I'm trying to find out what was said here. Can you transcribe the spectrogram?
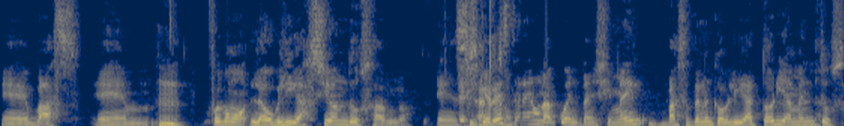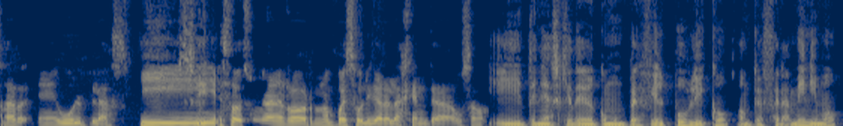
eh, Buzz. Eh, hmm. Fue como la obligación de usarlo. Eh, si querés tener una cuenta en Gmail, vas a tener que obligatoriamente usar eh, Google Plus. Y eso es un gran error. No puedes obligar a la gente a usarlo. Y tenías que tener como un perfil público, aunque fuera mínimo,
